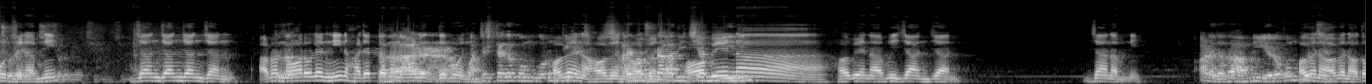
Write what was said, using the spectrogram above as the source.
করছেন আপনি? যান যান যান যান আপনার নেওয়ার হলে নিন হাজার টাকা না হলে দেবো না। পঞ্চাশ টাকা কম করুন হবে না হবে না হবে না। হবে না হবে না আপনি যান যান যান আপনি। আরে দাদা আপনি এরকম হবে না হবে না অত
